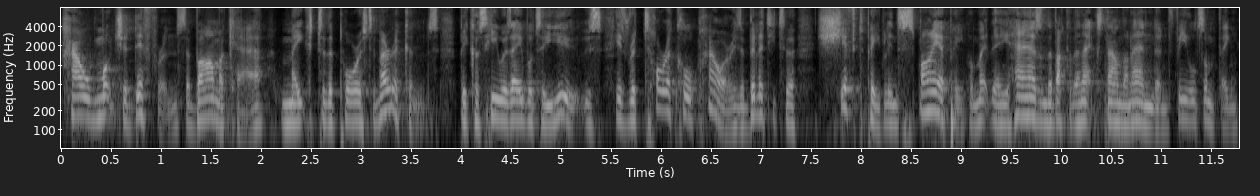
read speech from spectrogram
how much a difference Obamacare makes to the poorest Americans because he was able to use his rhetorical power, his ability to shift people, inspire people, make the hairs on the back of the neck stand on end and feel something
